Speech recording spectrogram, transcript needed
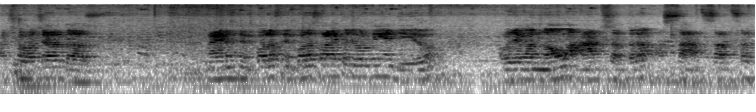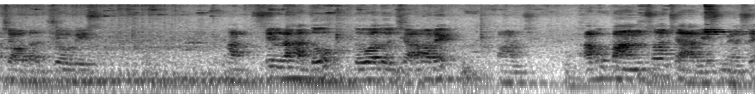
और छः चार दस। माइनस में प्लस में प्लस वाले को जोड़ दिए ज़ीरो। हो जाएगा नौ, आठ, सत्रह, सात सात सात, चौदह, चौबीस। हाँ सिल रहा दो दो दो, चार और एक, पाँच। अब पाँच सौ चालीस में से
